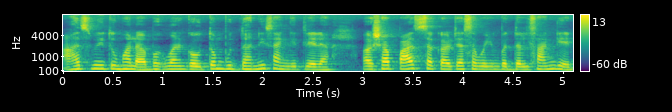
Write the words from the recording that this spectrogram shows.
आज मी तुम्हाला भगवान गौतम बुद्धांनी सांगितलेल्या अशा पाच सकाळच्या सवयींबद्दल सांगेन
